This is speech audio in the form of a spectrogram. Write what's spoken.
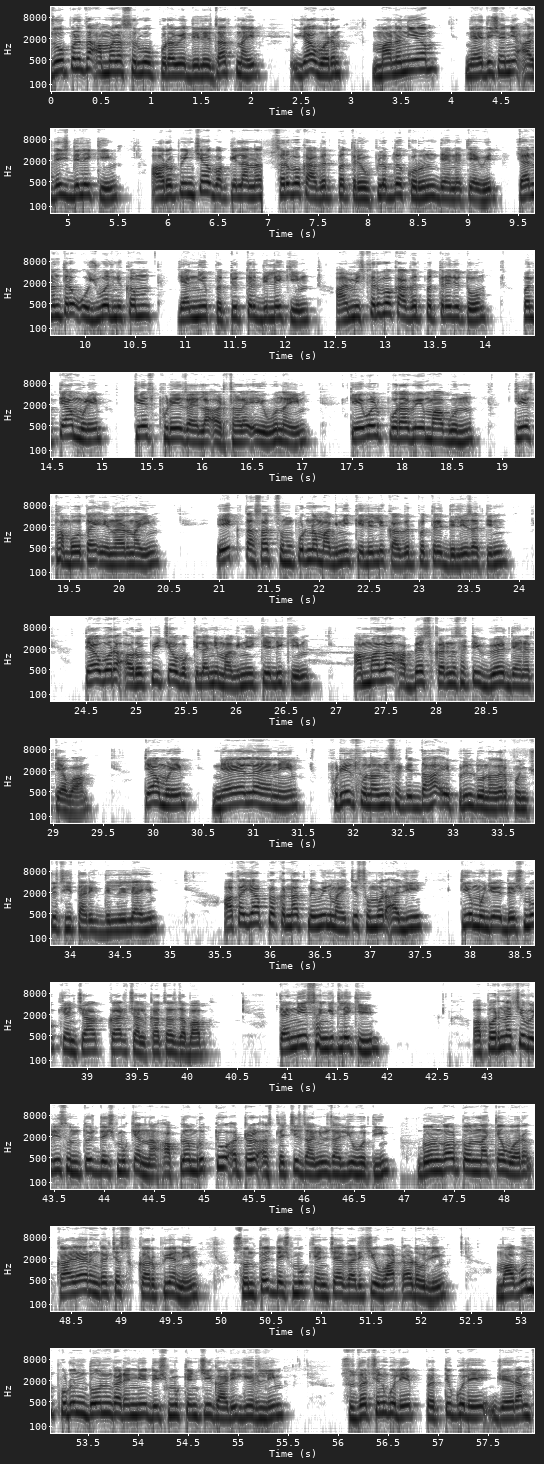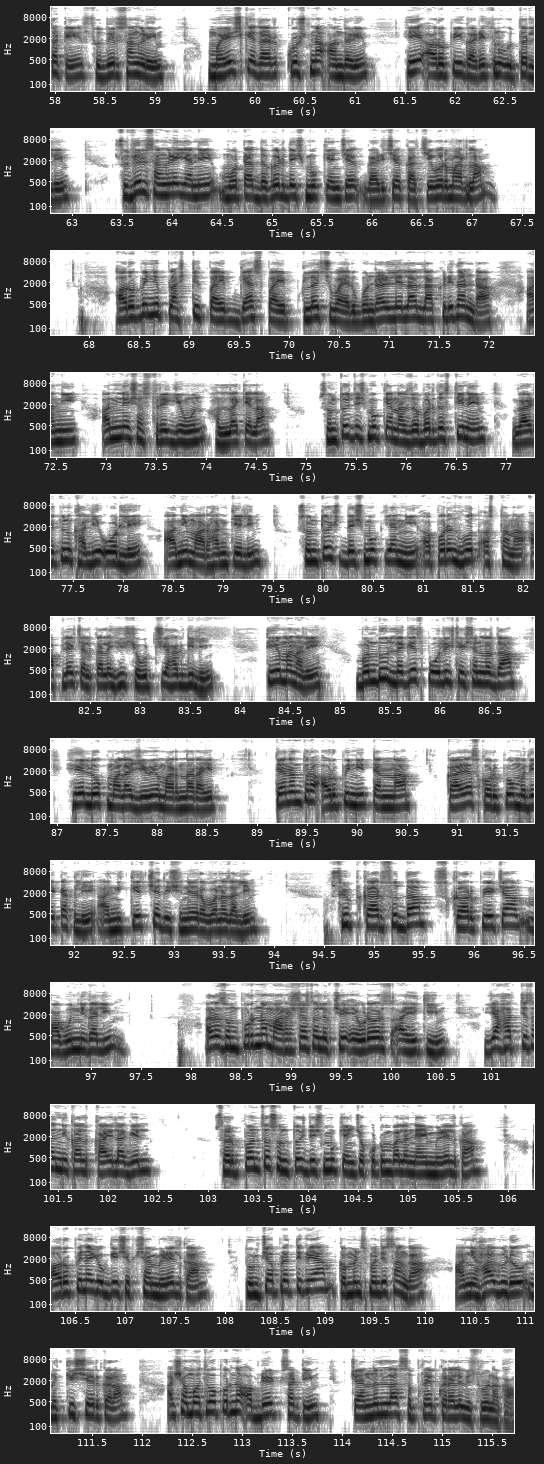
जोपर्यंत आम्हाला सर्व पुरावे दिले जात नाहीत यावर माननीय न्यायाधीशांनी आदेश दिले की आरोपींच्या वकिलांना सर्व कागदपत्रे उपलब्ध करून देण्यात यावीत. यानंतर उज्ज्वल निकम यांनी प्रत्युत्तर दिले की आम्ही सर्व कागदपत्रे देतो पण त्यामुळे केस पुढे जायला अडथळा येऊ नये. केवळ पुरावे मागून केस थांबवता येणार नाही. एक तासात संपूर्ण मागणी केलेली कागदपत्रे दिली जातील. त्यावर आरोपीच्या वकिलांनी मागणी केली की आम्हाला अभ्यास करण्यासाठी वेळ देण्यात यावा. त्यामुळे न्यायालयाने पुढील सुनावणीसाठी दहा एप्रिल दोन हजार पंचवीस ही तारीख दिलेली आहे. आता या प्रकरणात नवीन माहिती समोर आली ती म्हणजे देशमुख यांच्या कार चालकाचा जबाब. त्यांनी सांगितले की अपहरणाच्या वेळी संतोष देशमुख यांना आपला मृत्यू अटळ असल्याची जाणीव झाली होती. डोणगाव टोलनाक्यावर काळ्या रंगाच्या स्कॉर्पियोने संतोष देशमुख यांच्या गाडीची वाट अडवली. मागून पुढून दोन गाड्यांनी देशमुख यांची गाडी घेरली. सुदर्शन गुले प्रतीक गुले जयराम चाटे सुधीर सांगळे महेश केदार कृष्णा आंधळे हे आरोपी गाडीतून उतरले. सुधीर सांगळे याने मोठा दगड देशमुख यांच्या गाडीच्या काचेवर मारला. आरोपींनी plastic pipe gas pipe clutch wire गुंडाळलेला लाकडी दांडा आणि अन्य शस्त्रे घेऊन हल्ला केला. संतोष देशमुख यांना जबरदस्तीने गाडीतून खाली ओढले आणि मारहाण केली. संतोष देशमुख यांनी अपहरण होत असताना आपल्या चालकाला ही शेवटची हाक दिली. ते म्हणाले बंडू लगेच पोलीस स्टेशनला जा. हे लोक मला जेवे मारणार आहेत. त्यानंतर आरोपींनी त्यांना काळ्या स्कॉर्पिओमध्ये टाकले आणि केजच्या दिशेने रवाना झाले. स्विफ्ट कारसुद्धा स्कॉर्पिओच्या मागून निघाली. आता संपूर्ण महाराष्ट्राचं लक्ष एवढ्यावरच आहे की या हत्येचा निकाल काय लागेल? सरपंच संतोष देशमुख यांच्या कुटुंबाला न्याय मिळेल का? आरोपींना योग्य शिक्षा मिळेल का? तुमच्या प्रतिक्रिया कमेंट्समध्ये सांगा आणि हा व्हिडिओ नक्की शेअर करा. अशा महत्त्वपूर्ण अपडेटसाठी चॅनलला सबस्क्राईब करायला विसरू नका.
